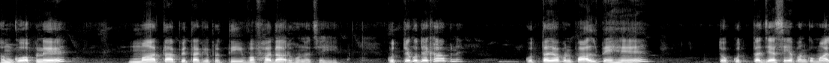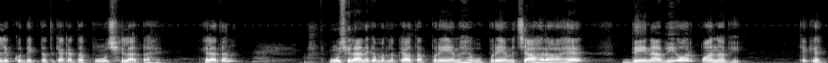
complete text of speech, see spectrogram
हमको अपने माता पिता के प्रति वफादार होना चाहिए। कुत्ते को देखा आपने? कुत्ता जब अपन पालते हैं तो कुत्ता जैसे ही अपन को मालिक को देखता तो क्या करता है? पूँछ हिलाता है। हिलाता ना? पूँछ हिलाने का मतलब क्या होता है? प्रेम है। वो प्रेम चाह रहा है, देना भी और पाना भी। ठीक है?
